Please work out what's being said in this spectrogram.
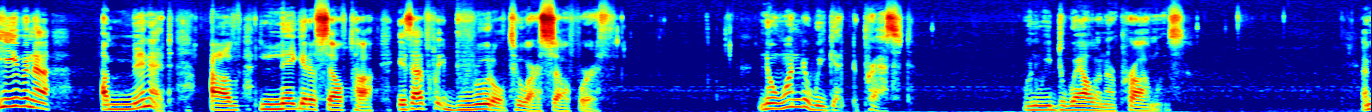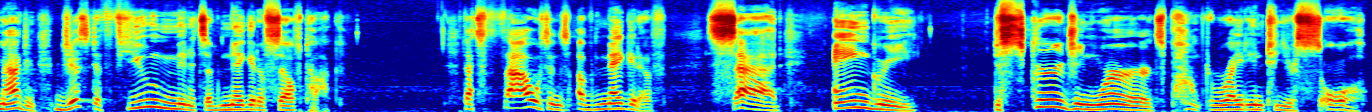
even a, a minute of negative self talk is absolutely brutal to our self worth. No wonder we get depressed when we dwell on our problems. Imagine just a few minutes of negative self talk. That's thousands of negative, sad, angry, discouraging words pumped right into your soul,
